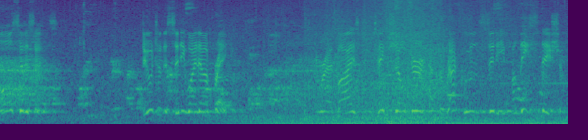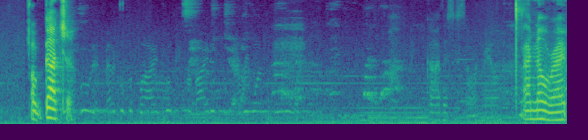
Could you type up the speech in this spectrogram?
all citizens. Due to the citywide outbreak, you are advised to take shelter at the Raccoon City Police Station. Oh, gotcha. Food and medical supplies will be provided to everyone in need. God, this is so unreal. I know, right?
